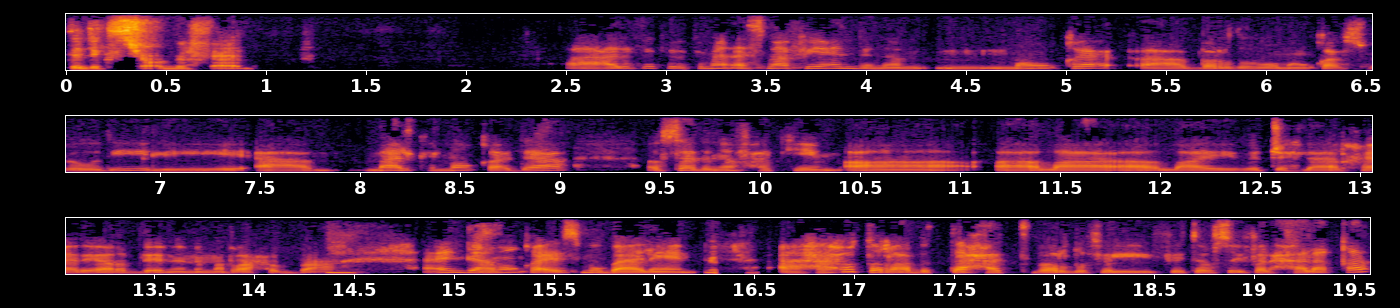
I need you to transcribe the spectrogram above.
تيدكس شو بالفعل. آه على فكرة كمان أسماء في عندنا موقع آه برضه هو موقع سعودي لمالك الموقع ده أستاذة نوف حكيم. آه آه الله الله يوجه لها الخير يا رب لأن أنا مرة أحبها عندها موقع اسمه بالين. آه ححط الرابط تحت برضو في في توصيف الحلقة.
